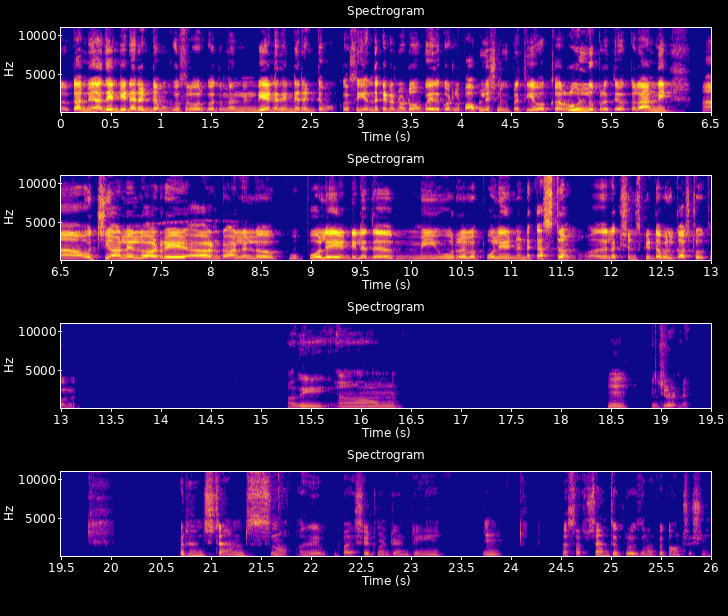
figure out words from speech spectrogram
తీసుకున్నారు కానీ అదేంటి? డైరెక్ట్ డెమోక్రసీ వరకు అవుతుంది మన ఇండియా అనేది ఇండైరెక్ట్ డెమోక్రసీ ఎందుకంటే నూట ముప్పై ఐదు కోట్ల పాపులేషన్కి ప్రతి ఒక్క రూల్ ప్రతి ఒక్క దాన్ని వచ్చి ఆన్లైన్లో ఆర్డర్ ఆన్లైన్లో పోలేయండి లేదా మీ ఊర్లలో పోలేయండి అంటే కష్టం. ఎలక్షన్స్కి డబుల్ కాస్ట్ అవుతుంది. అది చూడండి. For instance, no, uh, by statement 20, mm, the substantive provision of a constitution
